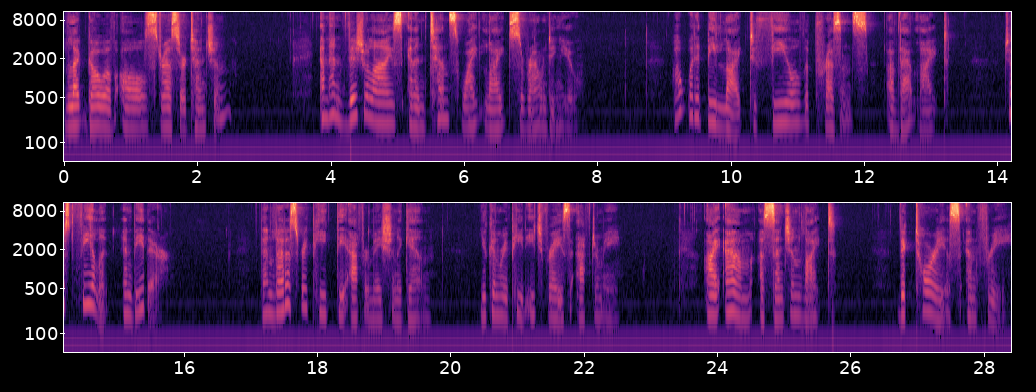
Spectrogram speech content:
Let go of all stress or tension. And then visualize an intense white light surrounding you. What would it be like to feel the presence of that light? Just feel it and be there. Then let us repeat the affirmation again. You can repeat each phrase after me. I am ascension light, victorious and free.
